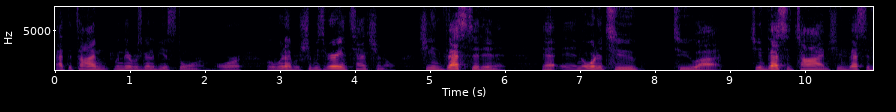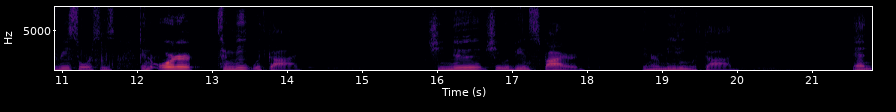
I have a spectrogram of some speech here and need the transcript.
at the time when there was going to be a storm or, or whatever. She was very intentional. She invested in it in order to, to uh, she invested time, she invested resources in order to meet with God. She knew she would be inspired in her meeting with God. And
